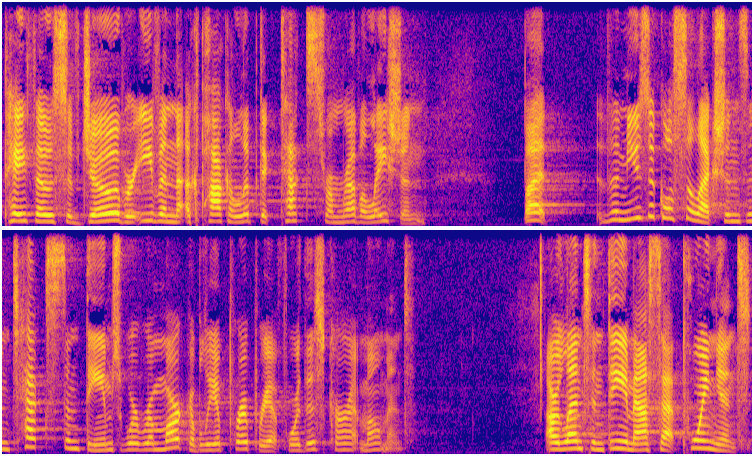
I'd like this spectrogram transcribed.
pathos of Job or even the apocalyptic texts from Revelation. But the musical selections and texts and themes were remarkably appropriate for this current moment. Our Lenten theme asks that poignant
